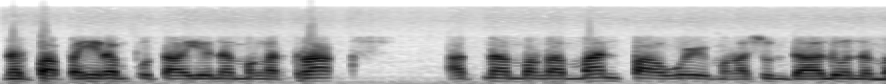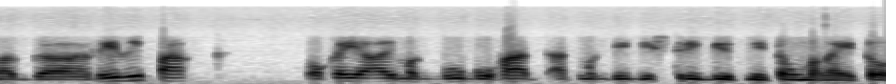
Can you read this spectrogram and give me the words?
Nagpapahiram po tayo ng mga trucks at ng mga manpower, mga sundalo na mag-re-repack o kaya ay magbubuhat at magdi-distribute nitong mga ito.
